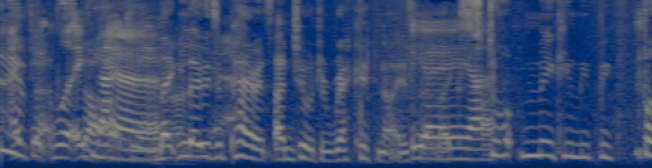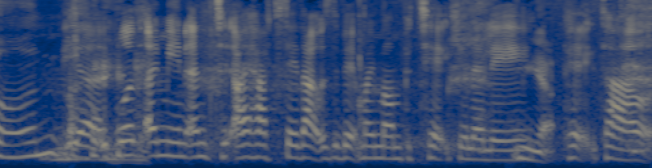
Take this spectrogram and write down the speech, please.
any I of think- that well, stuff. exactly. Like loads of parents and children recognise that. Like, yeah, yeah. stop making me be fun. Yeah, Like- well, I mean, and t- I have to say that was the bit my mum particularly Yeah. picked out.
